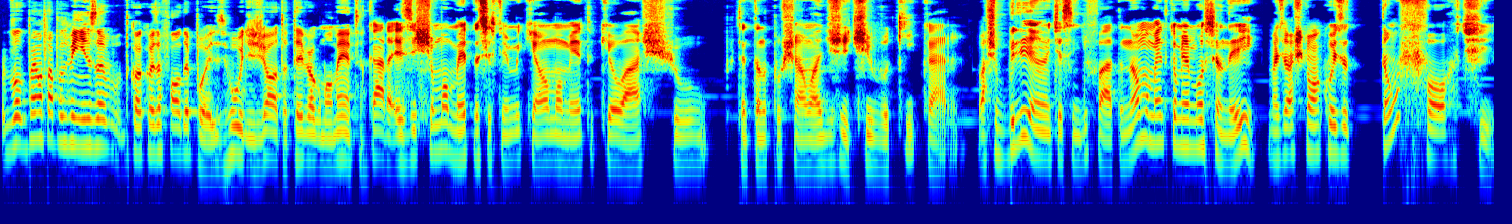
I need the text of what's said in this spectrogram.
Vou perguntar pros meninos, qualquer coisa eu falo depois. Rudy, Jota, teve algum momento? Cara, existe um momento nesse filme que é um momento que eu acho. Tentando puxar um adjetivo aqui, cara. Eu acho brilhante, assim, de fato. Não é um momento que eu me emocionei, mas eu acho que é uma coisa tão forte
